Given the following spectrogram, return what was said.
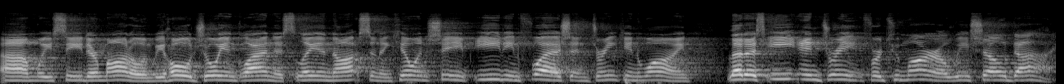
um, we see their motto, and behold, joy and gladness, laying oxen and killing sheep, eating flesh and drinking wine. Let us eat and drink, for tomorrow we shall die.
